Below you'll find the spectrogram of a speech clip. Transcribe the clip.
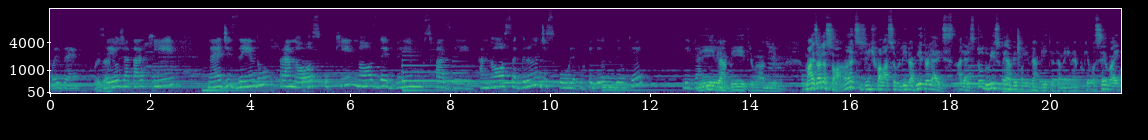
Pois é. É. Deus já está aqui, né, dizendo para nós o que nós devemos fazer, a nossa grande escolha, porque Deus nos deu o quê? Livre-arbítrio. Livre-arbítrio, meu amigo. Mas olha só, antes de a gente falar sobre livre-arbítrio, aliás, aliás, tudo isso tem a ver com livre-arbítrio também, né? Porque você vai,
